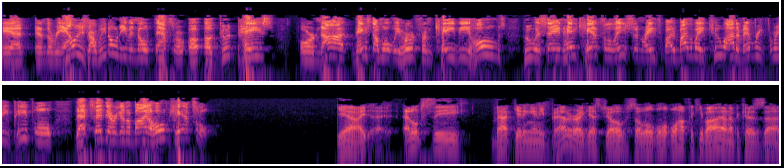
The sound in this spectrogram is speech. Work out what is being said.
And, and the realities are we don't even know if that's a, a, a good pace or not based on what we heard from KB Homes, who was saying, hey, cancellation rates, by, by the way, two out of every three people that said they were going to buy a home canceled. Yeah, I, I don't see that getting any better, I guess, Joe. So we'll we'll, we'll have to keep an eye on it because uh,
